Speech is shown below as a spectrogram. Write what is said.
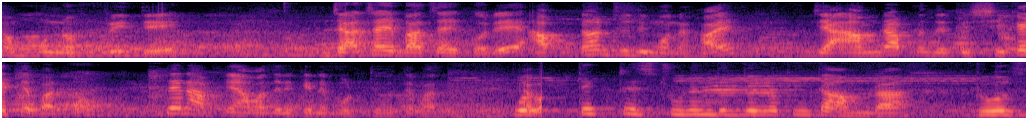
সম্পূর্ণ ফ্রিতে যাচাই বাছাই করে আপনার যদি মনে হয় যে আমরা আপনাদেরকে শেখাইতে পারব দেন আপনি আমাদের এখানে ভর্তি হতে পারেন প্রত্যেকটা স্টুডেন্টদের জন্য কিন্তু আমরা টুলস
